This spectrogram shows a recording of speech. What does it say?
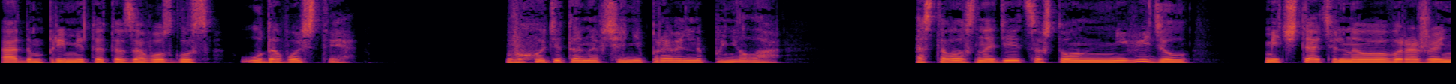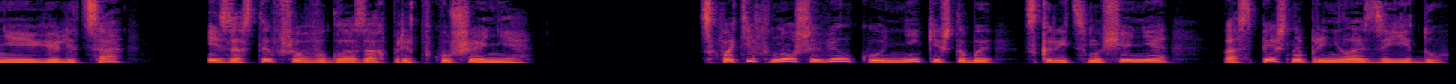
Адам примет это за возглас удовольствия? Выходит, она все неправильно поняла. Оставалось надеяться, что он не видел мечтательного выражения ее лица и застывшего в глазах предвкушения. Схватив нож и вилку, Ники, чтобы скрыть смущение, поспешно принялась за еду.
